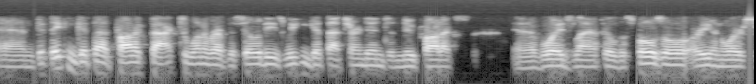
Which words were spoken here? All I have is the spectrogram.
And if they can get that product back to one of our facilities, we can get that turned into new products and avoids landfill disposal or even worse,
